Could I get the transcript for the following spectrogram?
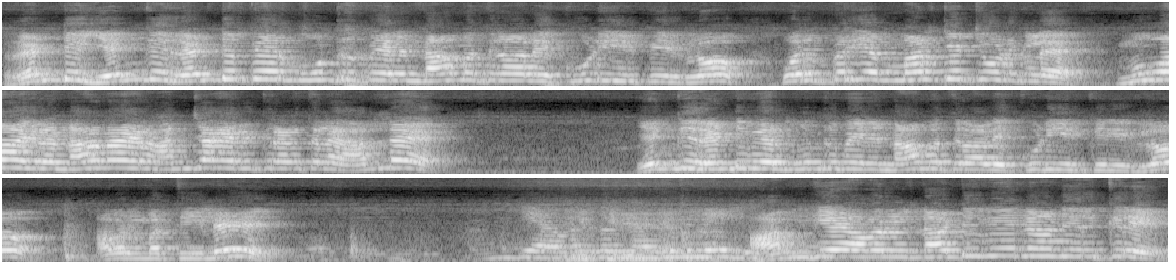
ரெண்டு எங்கு ரெண்டு பேர் மூன்று பேர் நாமத்தினாலே கூடி இருப்பீர்களோ ஒரு பெரிய மல்டிடியூட் இருக்குல்ல மூவாயிரம் நாலாயிரம் அஞ்சாயிரம் இருக்கிற இடத்துல அல்ல. எங்கு ரெண்டு பேர் மூன்று பேர் நாமத்தினாலே கூடியிருக்கிறீர்களோ அவர் மத்தியிலே அங்கே அவர்கள் நடுவே நான் இருக்கிறேன்.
